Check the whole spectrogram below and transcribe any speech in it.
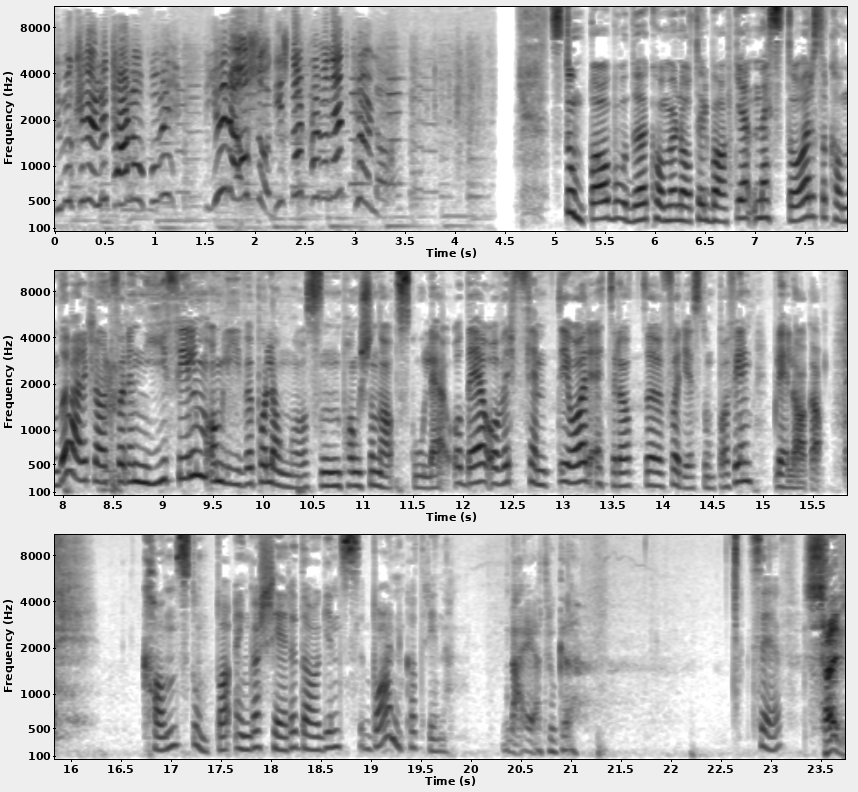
Du må krølle tærne oppover. Det gjør jeg også. De er snart permanentkrølla. Stumpa og Bodø kommer nå tilbake. Neste år så kan det være klart for en ny film om livet på Langåsen pensjonatskole. Og det over 50 år etter at eh, forrige Stumpa-film ble laga. Kan Stumpa engasjere dagens barn, Katrine? Nei, jeg tror ikke det. CF. Serr,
